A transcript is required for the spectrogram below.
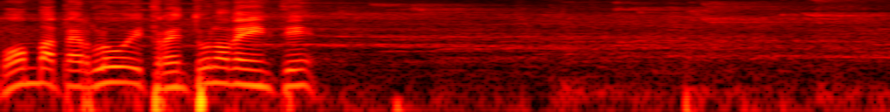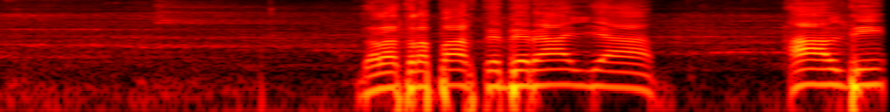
bomba per lui, 31-20. dall'altra parte deraglia Aldi.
